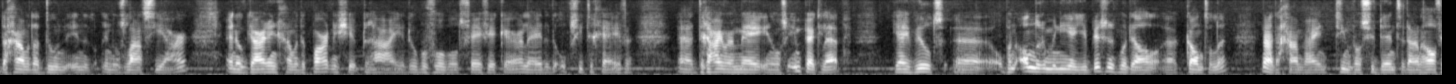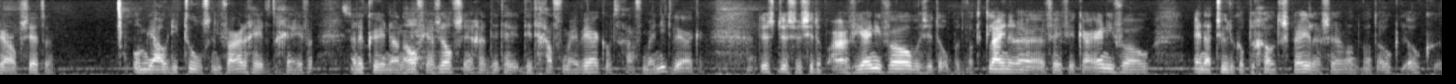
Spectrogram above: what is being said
dan gaan we dat doen in, in ons laatste jaar. En ook daarin gaan we de partnership draaien door bijvoorbeeld VVKR-leden de optie te geven. draai maar mee in ons Impact Lab. Jij wilt op een andere manier je businessmodel kantelen. Nou, dan gaan wij een team van studenten daar een half jaar op zetten om jou die tools en die vaardigheden te geven. En dan kun je na een half jaar zelf zeggen, dit, dit gaat voor mij werken of dit gaat voor mij niet werken. Dus, dus we zitten op ANVR-niveau, we zitten op het wat kleinere VVKR-niveau en natuurlijk op de grote spelers. Hè, want, want ook, ook uh,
